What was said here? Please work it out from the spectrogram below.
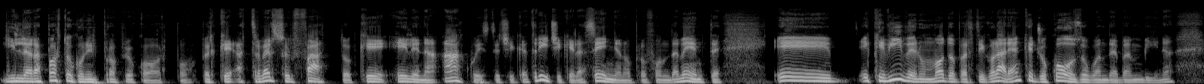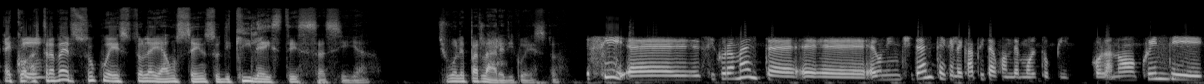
il rapporto con il proprio corpo, perché attraverso il fatto che Elena ha queste cicatrici che la segnano profondamente e, e che vive in un modo particolare, anche giocoso quando è bambina, ecco, sì. attraverso questo lei ha un senso di chi lei stessa sia. Ci vuole parlare di questo? Sì, eh, sicuramente eh, è un incidente che le capita quando è molto piccola, no? quindi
